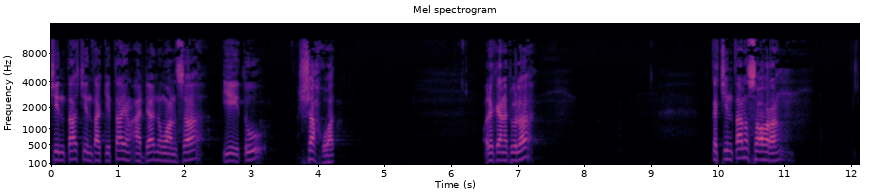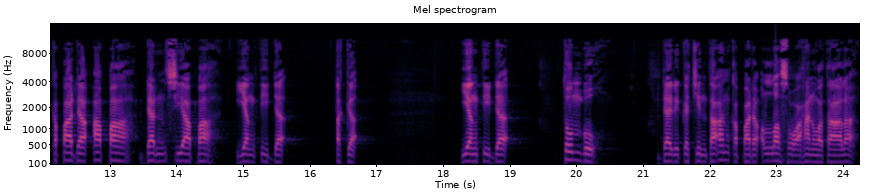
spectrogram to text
cinta-cinta kita yang ada nuansa yaitu syahwat. Oleh karena itulah kecintaan seorang kepada apa dan siapa yang tidak tegak, yang tidak tumbuh dari kecintaan kepada Allah Subhanahu wa taala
